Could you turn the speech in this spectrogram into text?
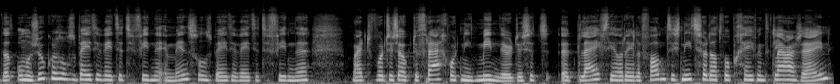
dat onderzoekers ons beter weten te vinden en mensen ons beter weten te vinden. Maar het wordt dus ook, de vraag wordt niet minder. Dus het, het blijft heel relevant. Het is niet zo dat we op een gegeven moment klaar zijn.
